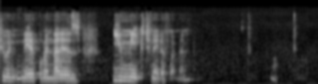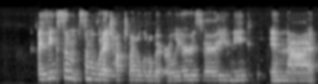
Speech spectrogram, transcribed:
to a native woman that is unique to native women? I think some some of what I talked about a little bit earlier is very unique in that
